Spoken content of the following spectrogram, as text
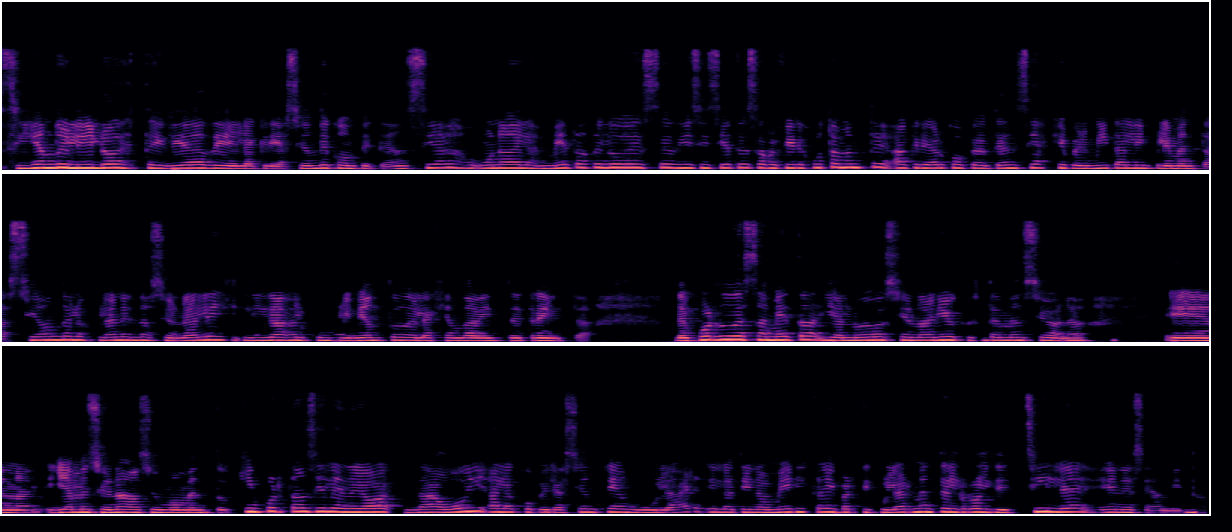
Siguiendo el hilo de esta idea de la creación de competencias, una de las metas de los S17 se refiere justamente a crear competencias que permitan la implementación de los planes nacionales ligados al cumplimiento de la Agenda 2030. De acuerdo a esa meta y al nuevo escenario que usted menciona, ya mencionado hace un momento, ¿qué importancia le da hoy a la cooperación triangular en Latinoamérica y particularmente el rol de Chile en ese ámbito?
